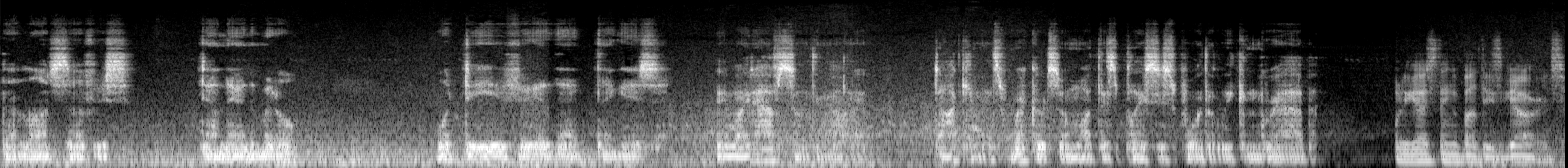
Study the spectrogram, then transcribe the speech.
That large surface, down there in the middle. What do you figure that thing is? They might have something on it. Documents, records on what this place is for that we can grab. What do you guys think about these guards?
